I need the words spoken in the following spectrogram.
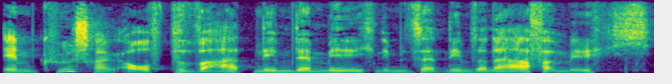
im Kühlschrank aufbewahrt, neben der Milch, neben, neben seiner Hafermilch.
